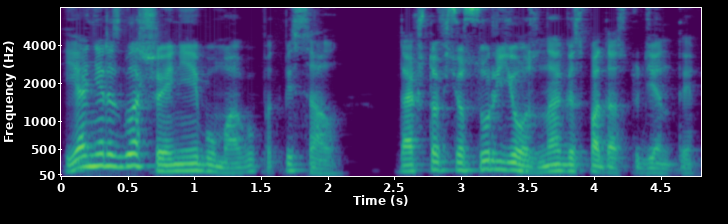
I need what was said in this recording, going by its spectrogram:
и о неразглашении бумагу подписал. Так что все серьезно, господа студенты.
